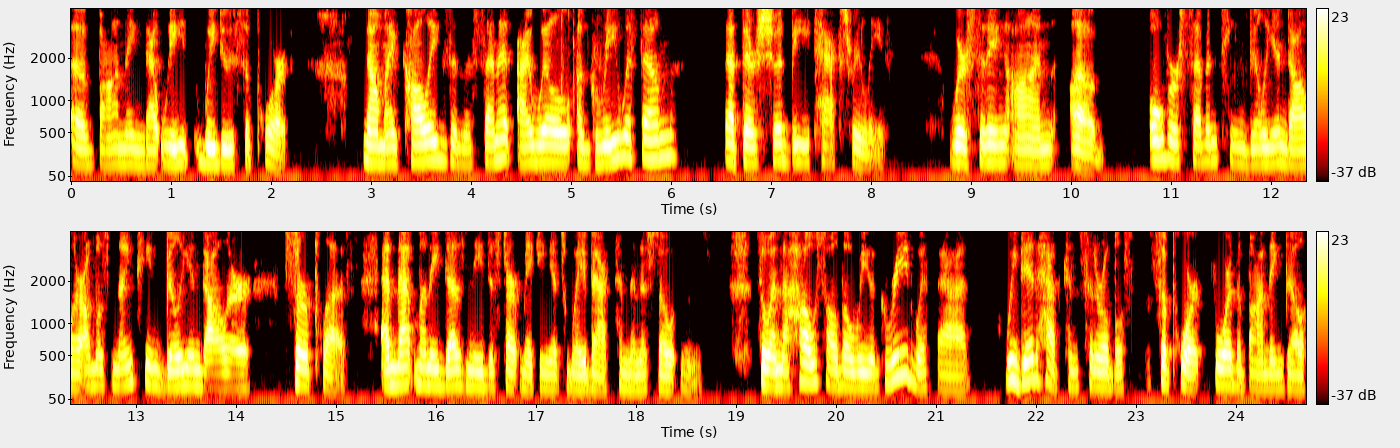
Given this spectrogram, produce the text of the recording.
of bonding that we, we do support. Now, my colleagues in the Senate, I will agree with them that there should be tax relief. We're sitting on uh, over $17 billion, almost $19 billion surplus. And that money does need to start making its way back to Minnesotans. So in the House, although we agreed with that, we did have considerable support for the bonding bill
